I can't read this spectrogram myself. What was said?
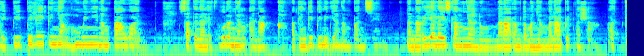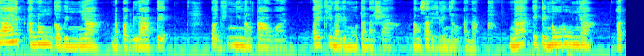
ay pipilitin niyang humingi ng tawad sa tinalikuran niyang anak at hindi binigyan ng pansin na na-realize lang niya nung nararamdaman niyang malapit na siya. At kahit anong gawin niya na paglapit, paghingi ng tawad, ay kinalimutan na siya ng sarili niyang anak. Na itinuro niya at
